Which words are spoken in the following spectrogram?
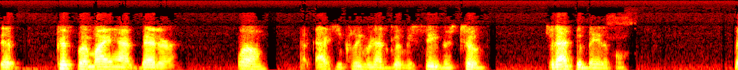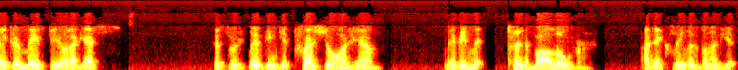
that Pittsburgh might have better. Well, actually, Cleveland has good receivers too, so that's debatable. Baker Mayfield, I guess, Pittsburgh maybe can get pressure on him, maybe turn the ball over. I think Cleveland's going to get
